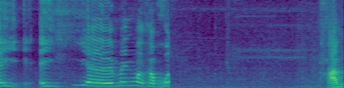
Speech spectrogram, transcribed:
ไอไอเฮียแม่งมาขับคนทัน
